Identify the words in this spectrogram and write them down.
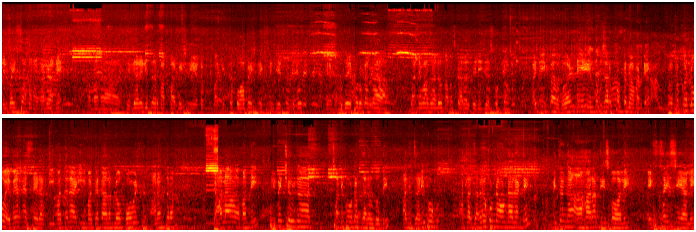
నిర్వహిస్తామని అనగానే మన జగ్గారెడ్డి సార్ మాకు పర్మిషన్ ఇవ్వటం మాకు ఇంత కోఆపరేషన్ ఎక్స్టెండ్ చేసినందుకు మేము హృదయపూర్వకంగా ధన్యవాదాలు నమస్కారాలు తెలియజేసుకుంటున్నాం. అయితే ఇక వరల్డ్ డే ఎందుకు జరుపుకుంటున్నామంటే ప్రతి ఒక్కరిలో అవేర్నెస్ చేయడానికి ఈ మధ్యన ఈ మధ్య కాలంలో కోవిడ్ అనంతరం చాలా మంది ప్రిమెచ్యూర్గా చనిపోవడం జరుగుతుంది. అది జరిపో అట్లా జరగకుండా ఉండాలంటే మితంగా ఆహారం తీసుకోవాలి ఎక్సర్సైజ్ చేయాలి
